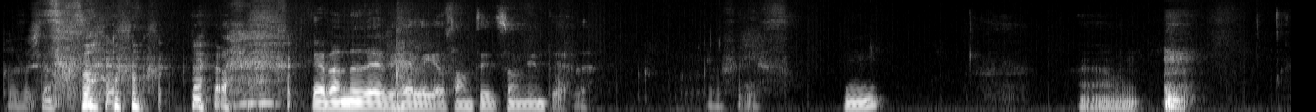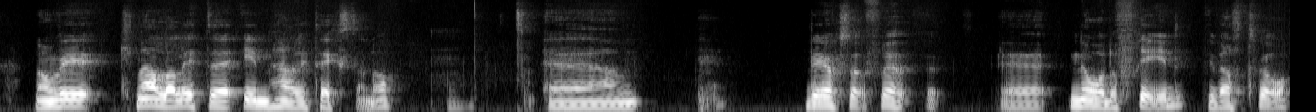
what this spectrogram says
Precis. Redan nu är vi heliga samtidigt som vi inte är det. Precis. Mm. Ehm, Men om vi knallar lite in här i texten då. Ehm, Det är också för, eh, nåd och frid i vers 2.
